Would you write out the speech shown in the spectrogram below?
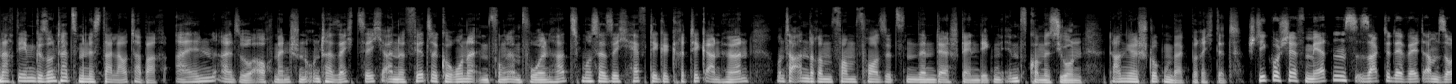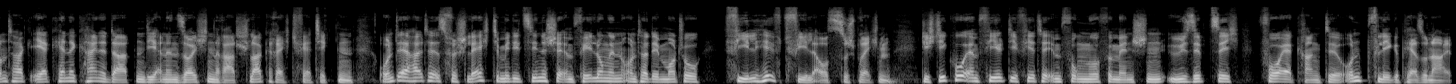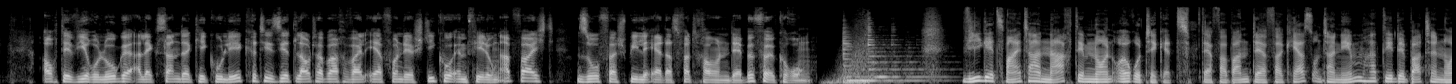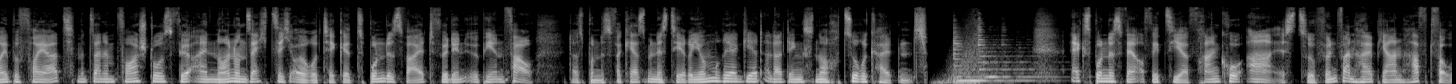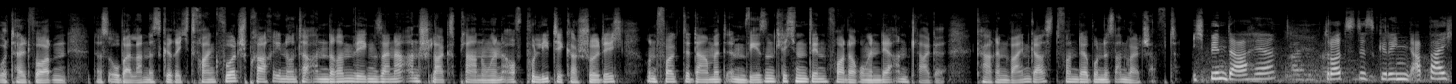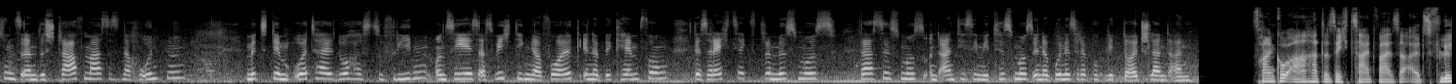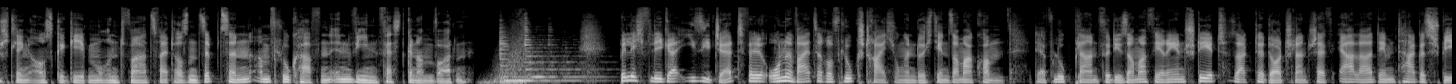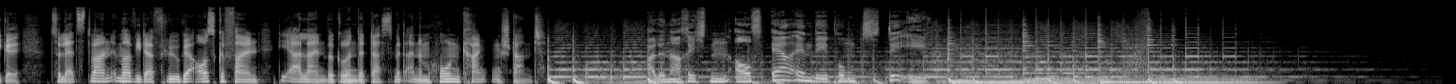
Nachdem Gesundheitsminister Lauterbach allen, also auch Menschen unter 60, eine vierte Corona-Impfung empfohlen hat, muss er sich heftige Kritik anhören, unter anderem vom Vorsitzenden der Ständigen Impfkommission, Daniel Stuckenberg berichtet. STIKO-Chef Mertens sagte der Welt am Sonntag, er kenne keine Daten, die einen solchen Ratschlag rechtfertigten. Und er halte es für schlecht, medizinische Empfehlungen unter dem Motto viel hilft viel auszusprechen. Die STIKO empfiehlt die vierte Impfung nur für Menschen Ü70, Vorerkrankte und Pflegepersonal. Auch der Virologe Alexander Kekulé kritisiert Lauterbach, weil er von der STIKO-Empfehlung abweicht. So verspiele er das Vertrauen der Bevölkerung. Wie geht's weiter nach dem 9-Euro-Ticket? Der Verband der Verkehrsunternehmen hat die Debatte neu befeuert mit seinem Vorstoß für ein 69-Euro-Ticket bundesweit für den ÖPNV. Das Bundesverkehrsministerium reagiert allerdings noch zurückhaltend. Ex-Bundeswehroffizier Franco A. ist zu fünfeinhalb Jahren Haft verurteilt worden. Das Oberlandesgericht Frankfurt sprach ihn unter anderem wegen seiner Anschlagsplanungen auf Politiker schuldig und folgte damit im Wesentlichen den Forderungen der Anklage. Karin Weingast von der Bundesanwaltschaft. Ich bin daher trotz des geringen Abweichens ähm, des Strafmaßes nach unten mit dem Urteil durchaus zufrieden und sehe es als wichtigen Erfolg in der Bekämpfung des Rechtsextremismus, Rassismus und Antisemitismus in der Bundesrepublik Deutschland an. Franco A. hatte sich zeitweise als Flüchtling ausgegeben und war 2017 am Flughafen in Wien festgenommen worden. Billigflieger EasyJet will ohne weitere Flugstreichungen durch den Sommer kommen. Der Flugplan für die Sommerferien steht, sagte Deutschlandchef Erler dem Tagesspiegel. Zuletzt waren immer wieder Flüge ausgefallen. Die Airline begründet das mit einem hohen Krankenstand. Alle Nachrichten auf rnd.de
